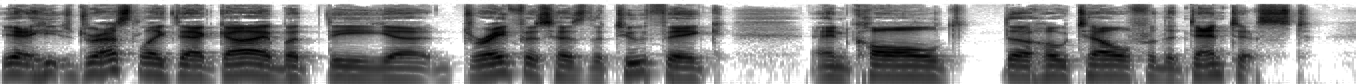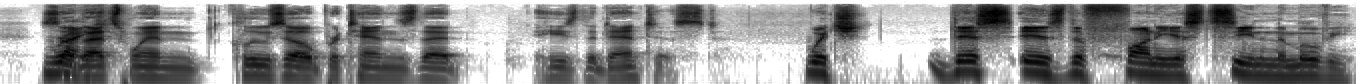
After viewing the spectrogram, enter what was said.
yeah, he's dressed like that guy, but the uh, Dreyfus has the toothache and called the hotel for the dentist. So Right. that's when Clouseau pretends that he's the dentist. Which this is the funniest scene in the movie,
